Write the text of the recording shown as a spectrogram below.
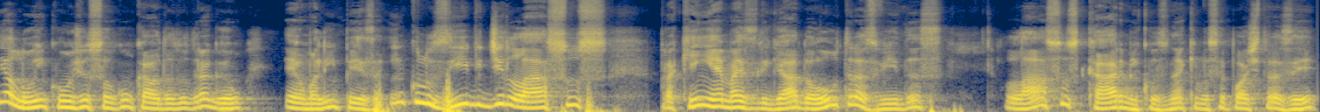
e a Lua em conjunção com cauda do dragão é uma limpeza. Inclusive de laços, para quem é mais ligado a outras vidas, laços kármicos né, que você pode trazer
